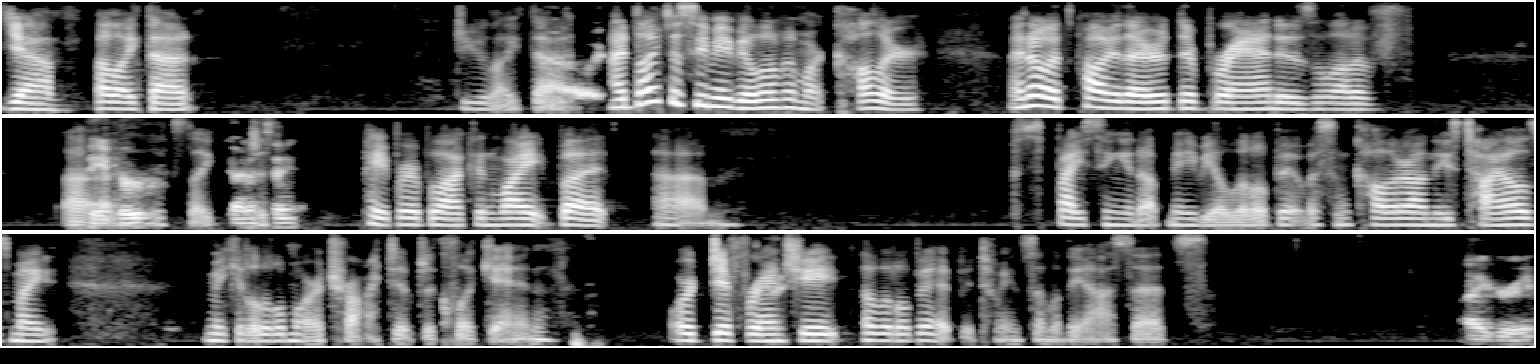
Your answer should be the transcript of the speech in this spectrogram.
Yeah, I like that. Do you like that? like- I'd like to see maybe a little bit more color. I know it's probably their their brand is a lot of uh, Paper Looks like kind of thing paper, black and white, but um, spicing it up maybe a little bit with some color on these tiles might make it a little more attractive to click in, or differentiate a little bit between some of the assets. i agree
